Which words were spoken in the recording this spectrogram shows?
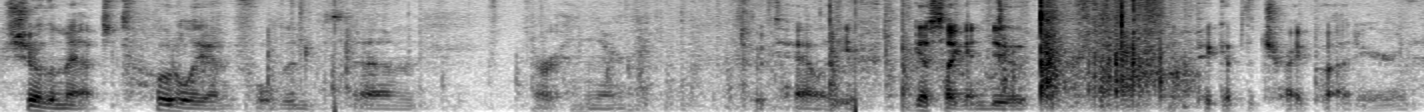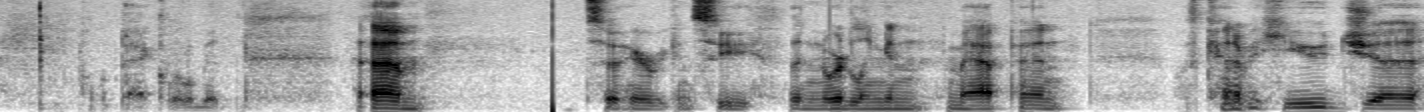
show the maps totally unfolded um, or in their totality. I guess I can do pick up the tripod here and pull it back a little bit. Um, so here we can see the Nordlingen map and with kind of a huge uh,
